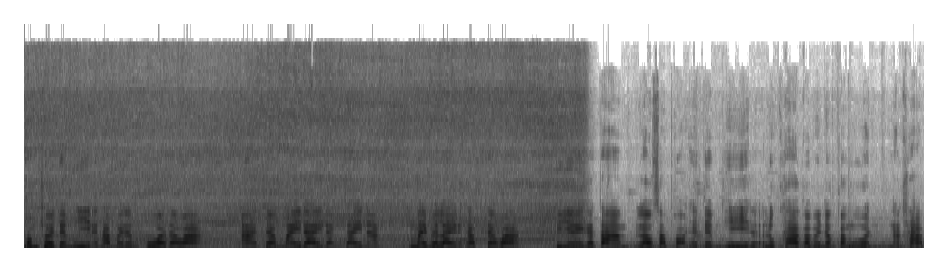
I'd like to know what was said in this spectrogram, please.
ผมช่วยเต็มที่นะครับ ไม่ต้องกลัวแต่ว่าอาจจะไม่ได้ดังใจนัก ไม่เป็นไรนะครับ แต่ว่าถึงยังไงก็ตามเราซัพพอร์ตให้เต็มที่ลูกค้าก็ไม่ต้องกังวลนะครับ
